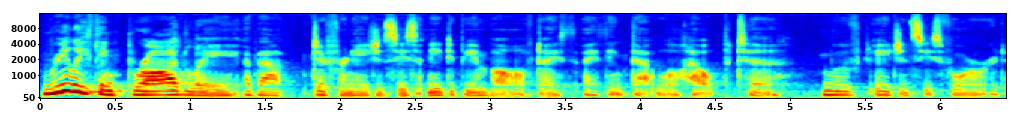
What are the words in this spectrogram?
really think broadly about different agencies that need to be involved. I, th I think that will help to move agencies forward.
